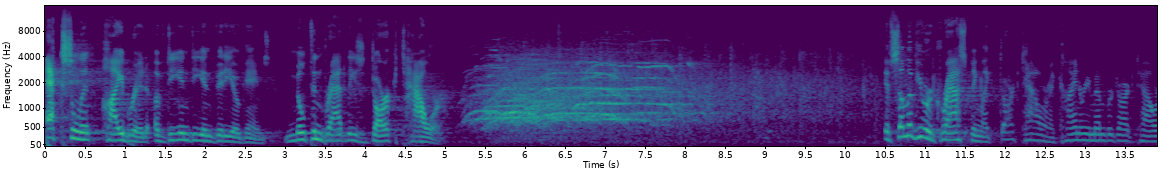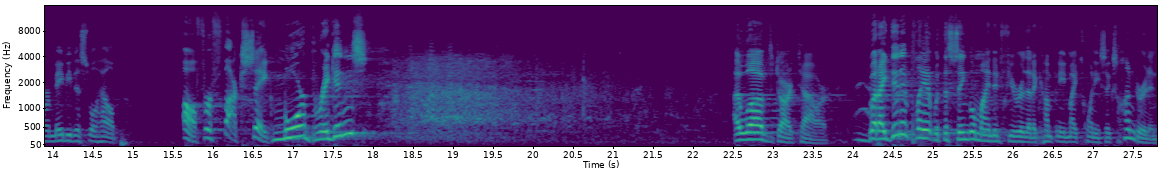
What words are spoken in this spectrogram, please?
excellent hybrid of D&D and video games, Milton Bradley's Dark Tower. if some of you are grasping, like Dark Tower, I kind of remember Dark Tower, maybe this will help. Oh, for fuck's sake, more brigands? I loved Dark Tower, but I didn't play it with the single minded furor that accompanied my 2600 and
